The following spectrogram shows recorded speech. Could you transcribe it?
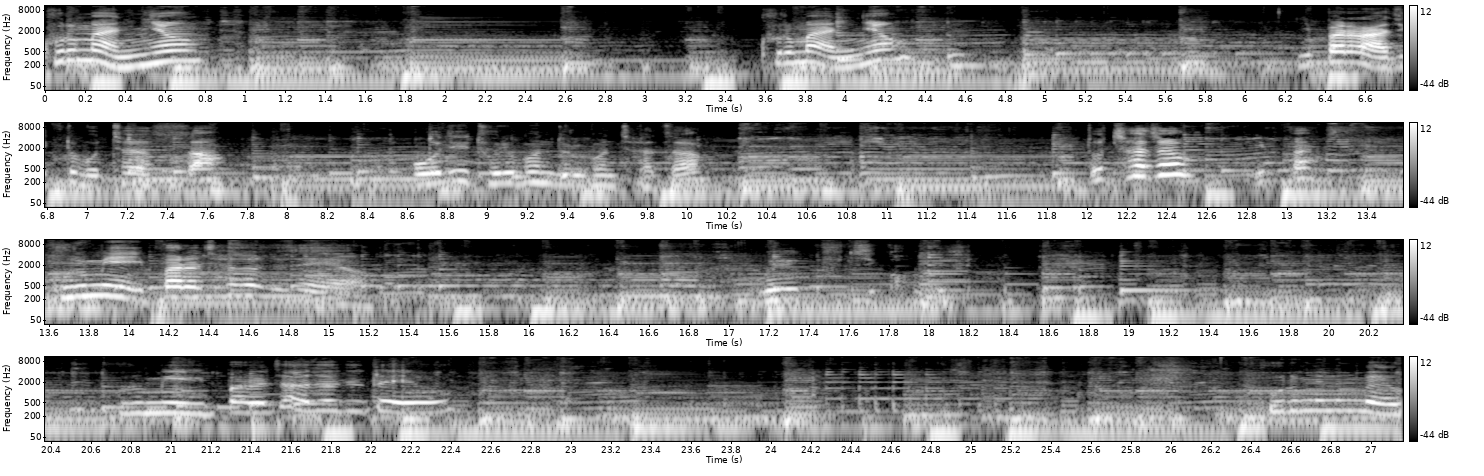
구름아 안녕? 구름아 안녕? 이빨을 아직도 못 찾았어? 어디 두리번 두리번 찾아? 또 찾아? 이빨? 구름이의 이빨을 찾아주세요 왜 굳이 거기서 구름이의 이빨을 찾아주세요 구름이는 매우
